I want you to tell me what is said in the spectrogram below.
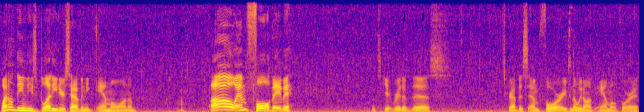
Why don't any of these blood eaters have any ammo on them? Oh, M4, baby. Let's get rid of this. Let's grab this M4, even though we don't have ammo for it.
